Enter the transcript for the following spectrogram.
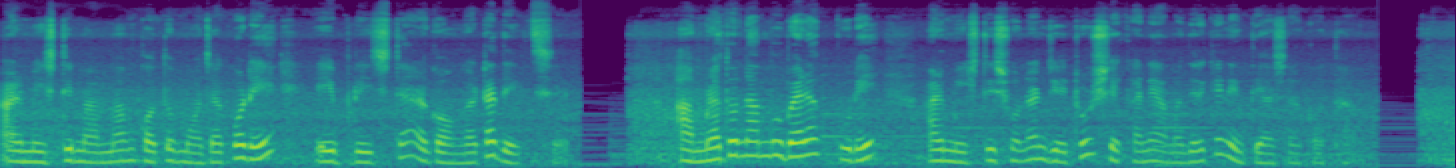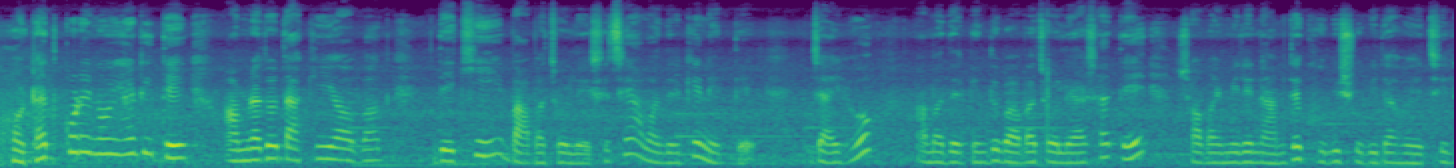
আর মিষ্টি মাম্মাম কত মজা করে এই ব্রিজটা আর গঙ্গাটা দেখছে। আমরা তো নামবো ব্যারাকপুরে, আর মিষ্টি সোনার জেঠুর সেখানে আমাদেরকে নিতে আসার কথা। হঠাৎ করে নৈহাটিতে আমরা তো তাকিয়ে অবাক, দেখি বাবা চলে এসেছে আমাদেরকে নিতে। যাই হোক, আমাদের কিন্তু বাবা চলে আসাতে সবাই মিলে নামতে খুবই সুবিধা হয়েছিল।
